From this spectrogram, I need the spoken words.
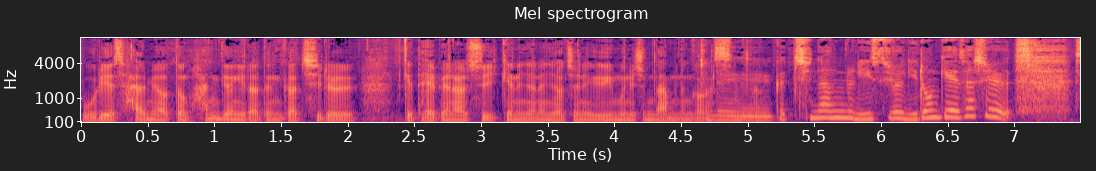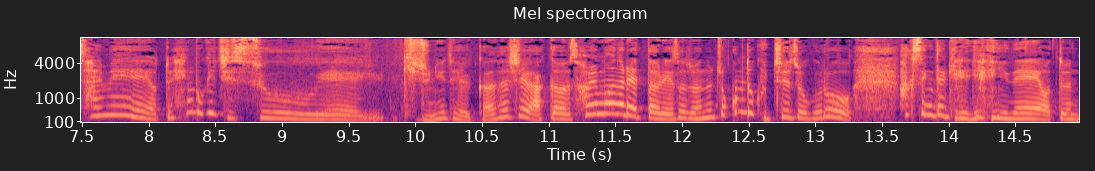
우리의 삶의 어떤 환경이라든가 질을 이렇게 대변할 수 있겠느냐는 여전히 의문이 좀 남는 것 네, 같습니다. 그러니까 진학률, 이수율 이런 게 사실 삶의 어떤 행복의 지수의 기준이 될까? 사실 아까 설문을 했다 그래서 저는 조금 더 구체적으로 학생들 개개인의 어떤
